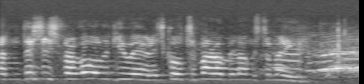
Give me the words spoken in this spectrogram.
And this is for all of you here. It's called Tomorrow Belongs to Me.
